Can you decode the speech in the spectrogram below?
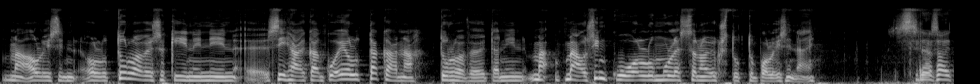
mä olisin ollut turvavöissä kiinni, niin eh, siihen aikaan kun ei ollut takana turvavöitä, niin mä, mä olisin kuollut, mulle sanoi yksi tuttu poliisi näin. Sinä sait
